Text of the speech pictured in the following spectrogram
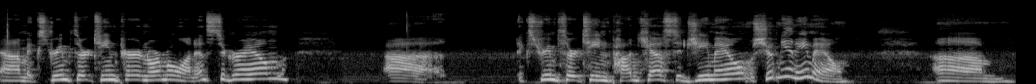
Um, Extreme 13 Paranormal on Instagram. Uh, Extreme 13 Podcast at Gmail. Shoot me an email. Um,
